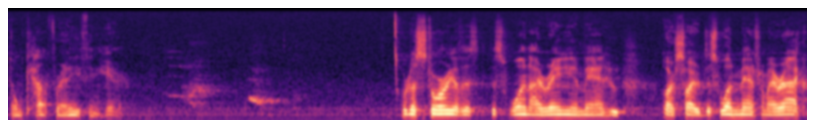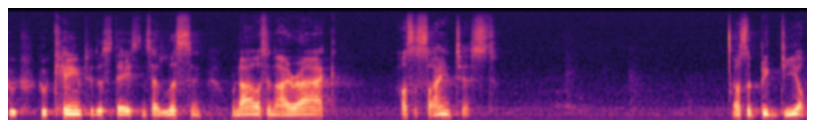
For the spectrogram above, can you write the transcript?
don't count for anything here. Or the story of this, this one Iranian man who, or sorry, this one man from Iraq who, who came to the States and said, Listen, when I was in Iraq, I was a scientist. That was a big deal.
